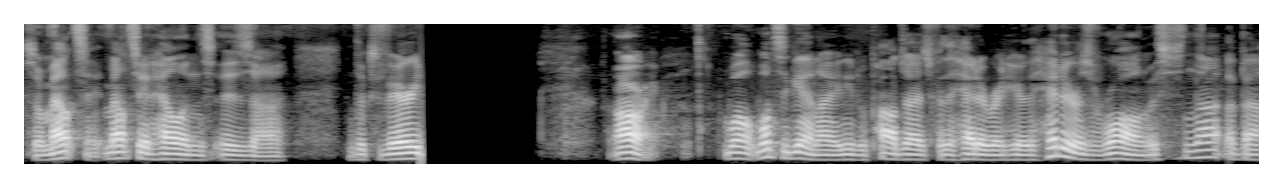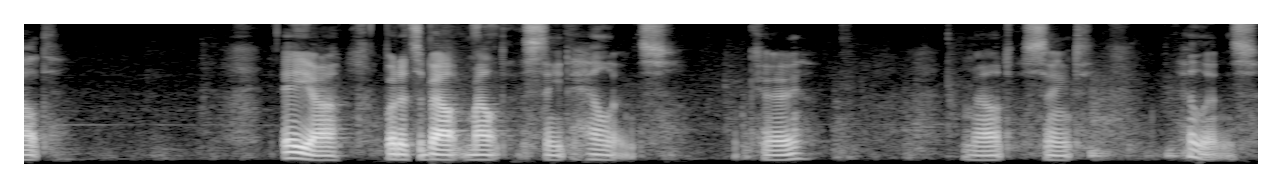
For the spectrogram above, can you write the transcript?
So Mount St. Mount St. Helens is uh, looks very. All right. Well, once again, I need to apologize for the header right here. The header is wrong. This is not about Aya, but it's about Mount St. Helens. Okay? Mount St. Helens.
